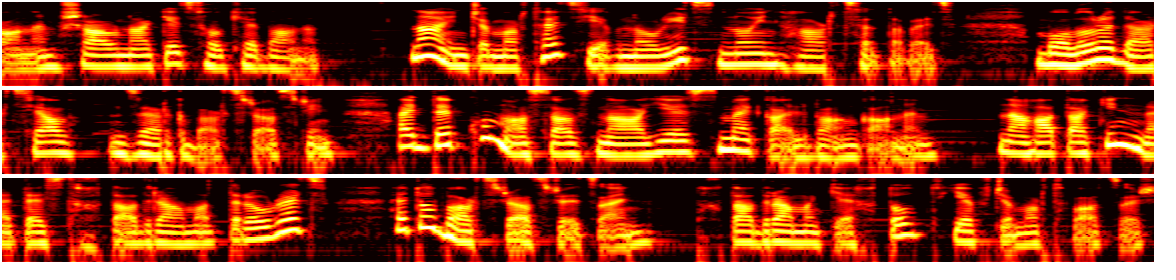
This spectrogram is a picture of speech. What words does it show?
կանեմ, շարունակեց հոկեբանը։ Նա այն ճմրթեց եւ նորից նույն հարցը տվեց։ Բոլորը դարձյալ ձեռք բարձրացրին։ Այդ դեպքում ասաց նա, ես մեկ այլ բան կանեմ։ Նա հատակին նետեց թղթադրամը, տրորեց, հետո բարձրացրեց այն։ Թղթադրամը կեղտոտ եւ ճմրթված էր։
